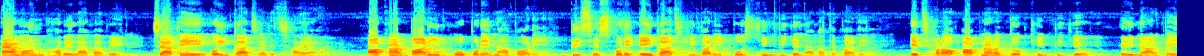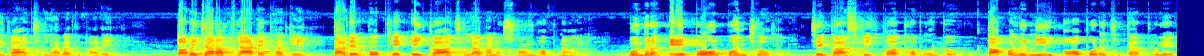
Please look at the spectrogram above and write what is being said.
এমন ভাবে লাগাবেন যাতে ওই গাছের ছায়া আপনার বাড়ির ওপরে না পড়ে। বিশেষ করে এই গাছটি বাড়ির পশ্চিম দিকে লাগাতে পারেন। এছাড়াও আপনারা দক্ষিণ দিকেও এই নারকেল গাছ লাগাতে পারেন। তবে যারা ফ্ল্যাটে থাকেন, তাদের পক্ষে এই গাছ লাগানো সম্ভব নয়। বন্ধুরা, এরপর পঞ্চম যে গাছটির কথা বলব, তা হলো নীল অপরাজিতা ফুলের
